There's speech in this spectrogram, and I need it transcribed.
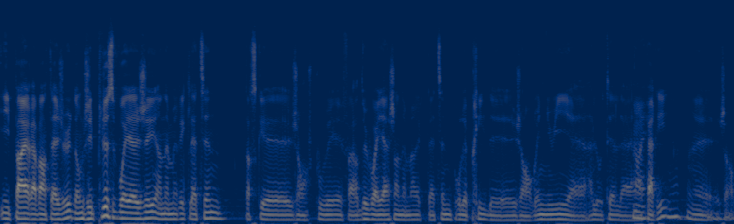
hyper avantageux. Donc, j'ai plus voyagé en Amérique latine parce que, genre, je pouvais faire deux voyages en Amérique latine pour le prix de, genre, une nuit à, à l'hôtel à. Paris. Euh, genre,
